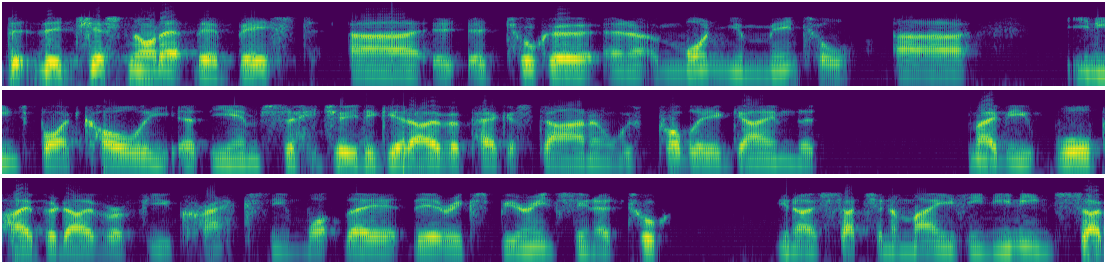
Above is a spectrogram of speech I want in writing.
they're just not at their best. Uh, it, it, took a, a monumental uh, innings by Kohli at the MCG to get over Pakistan, and it was probably a game that maybe wallpapered over a few cracks in what they, they're experiencing. It took, you know, such an amazing innings. So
